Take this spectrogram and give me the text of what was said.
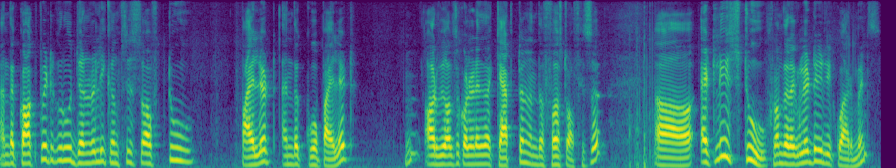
and the cockpit crew generally consists of two pilot and the co-pilot hmm, or we also call it as a captain and the first officer uh, at least 2 from the regulatory requirements,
